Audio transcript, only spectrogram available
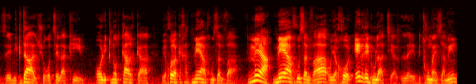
זה מגדל שהוא רוצה להקים או לקנות קרקע, הוא יכול לקחת 100% הלוואה. 100. 100% הלוואה הוא יכול, אין רגולציה בתחום היזמים,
